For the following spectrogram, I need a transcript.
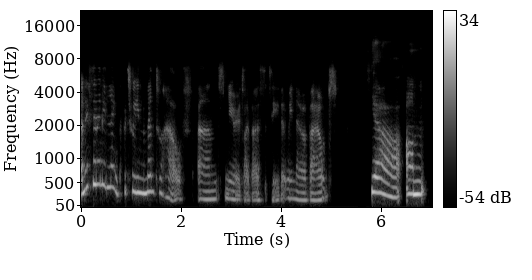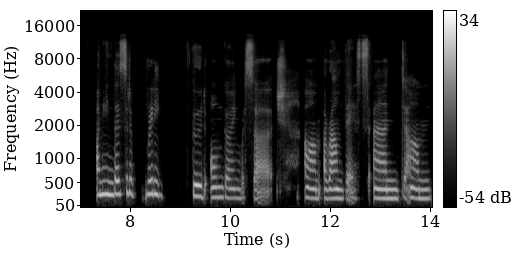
and is there any link between mental health and neurodiversity that we know about? Yeah. Um, I mean, there's sort of really good ongoing research um, around this, and um,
